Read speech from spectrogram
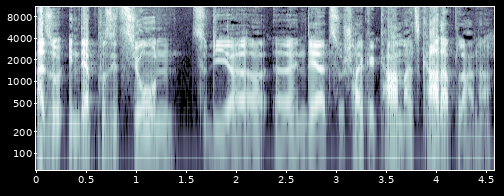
Also in der Position, zu dir, äh, in der er zu Schalke kam als Kaderplaner,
